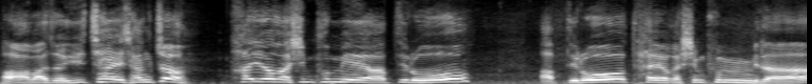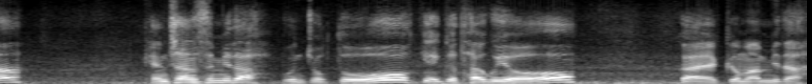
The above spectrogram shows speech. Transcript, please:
아 맞아. 이 차의 장점. 타이어가 신품이에요 앞뒤로. 앞뒤로 타이어가 신품입니다. 괜찮습니다. 문 쪽도 깨끗하고요. 깔끔합니다.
